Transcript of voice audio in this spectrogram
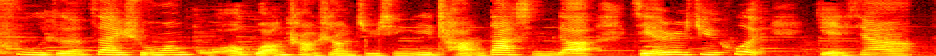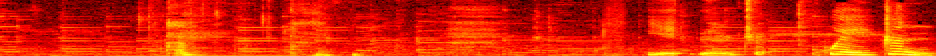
负责在熊王国广场上举行一场大型的节日聚会。眼下，演员这会正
